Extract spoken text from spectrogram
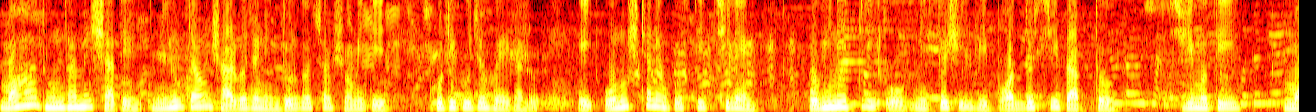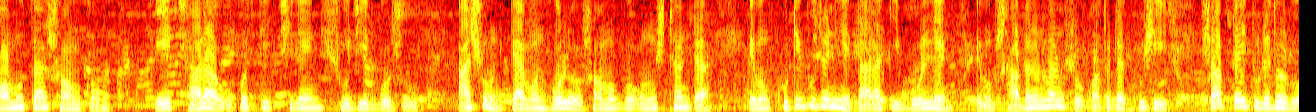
মহা ধুমধামের সাথে নিউ টাউন সার্বজনীন দুর্গোৎসব সমিতির খুঁটি পুজো হয়ে গেল। এই অনুষ্ঠানে উপস্থিত ছিলেন অভিনেত্রী ও নৃত্যশিল্পী পদ্মশ্রী প্রাপ্ত শ্রীমতী মমতা শঙ্কর। এছাড়াও উপস্থিত ছিলেন সুজিত বসু। আসুন কেমন হলো সমগ্র অনুষ্ঠানটা এবং খুঁটি পুজো নিয়ে তারা কি বললেন এবং সাধারণ মানুষও কতটা খুশি সবটাই তুলে ধরবো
